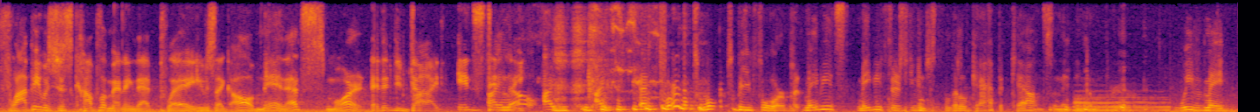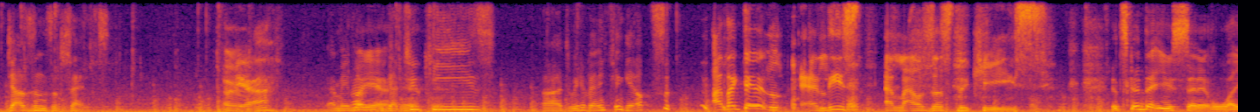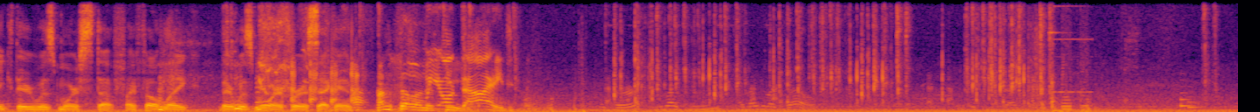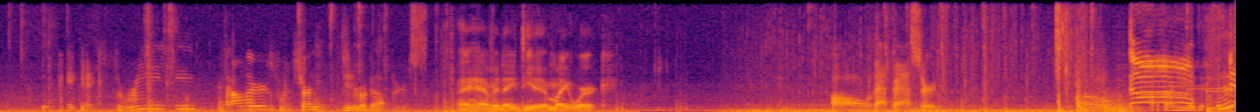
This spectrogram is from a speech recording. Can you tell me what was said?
Floppy was just complimenting that play. He was like, "Oh man, that's smart," and then you died I instantly. know. I, I, I swear that's worked before, but maybe it's maybe if there's even just a little gap, it counts and they can come through. We've made dozens of cents. Oh yeah. I mean, Oh, look, yeah, we got yeah. two keys. Uh, do we have anything else? I like that it at least allows us the keys. It's good that you said it like there was more stuff. I felt like there was more for a second. I'm Well, we all died. Pick three dollars, return zero dollars. I have an idea. It might work. Oh, that bastard. Oh, No! thought he had- no!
